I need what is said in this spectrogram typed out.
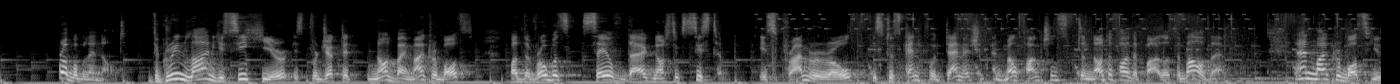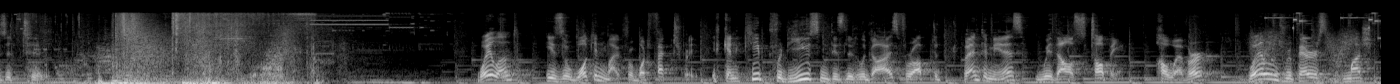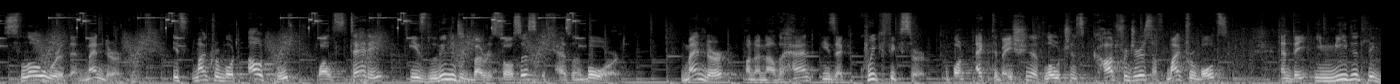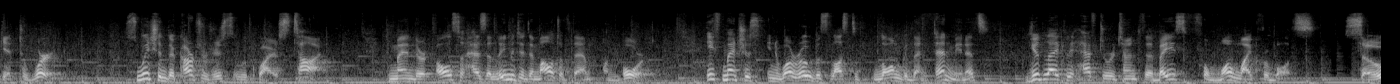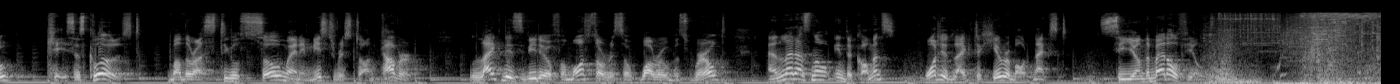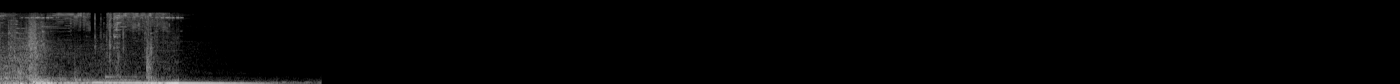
Probably not. The green line you see here is projected not by microbots, but the robot's self-diagnostic system. Its primary role is to scan for damage and malfunctions to notify the pilot about them. And microbots use it too. Weyland is a walking microbot factory. It can keep producing these little guys for up to 20 minutes without stopping. However, Weyland repairs much slower than Mender. Its microbot output, while steady, is limited by resources it has on board. Mender, on the other hand, is a quick fixer. Upon activation, it launches cartridges of microbots and they immediately get to work. Switching the cartridges requires time. Mender also has a limited amount of them on board. If matches in War Robots lasted longer than 10 minutes, you'd likely have to return to the base for more microbots. So, case is closed. But there are still so many mysteries to uncover. Like this video for more stories of War Robots world and let us know in the comments what you'd like to hear about next. See you on the battlefield!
